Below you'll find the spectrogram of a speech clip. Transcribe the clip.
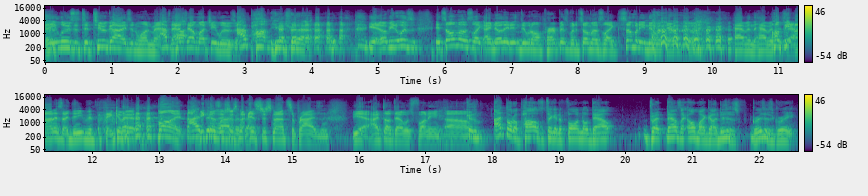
he loses to two guys in one match. I That's pop- how much he loses. I popped huge for that. yeah, I mean it was. It's almost like I know they didn't do it on purpose, but it's almost like somebody knew what they were doing. having having. I'll this be happen. honest, I didn't even think of it, but I because it's just not, that. it's just not surprising. Yeah, I thought that was funny. Because Um, I thought Apollos was taking the fall, no doubt. But that was like, oh my god, this is this is great.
